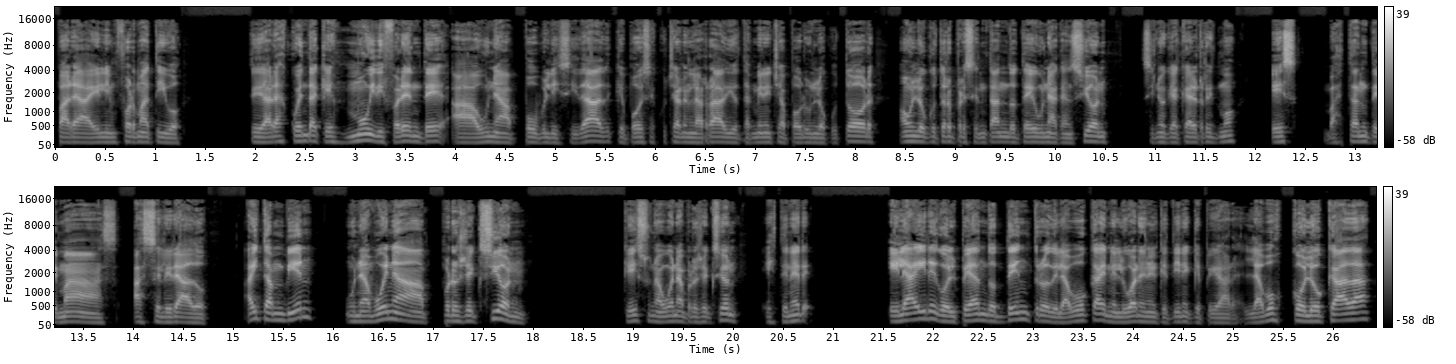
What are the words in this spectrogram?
para el informativo. Te darás cuenta que es muy diferente a una publicidad que puedes escuchar en la radio, también hecha por un locutor, a un locutor presentándote una canción, sino que acá el ritmo es bastante más acelerado. Hay también una buena proyección. que es una buena proyección? Es tener el aire golpeando dentro de la boca en el lugar en el que tiene que pegar. La voz colocada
